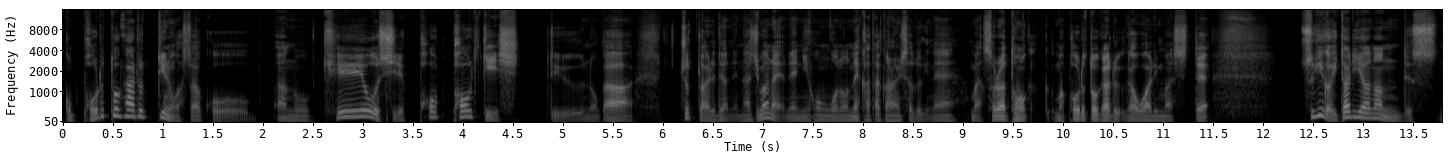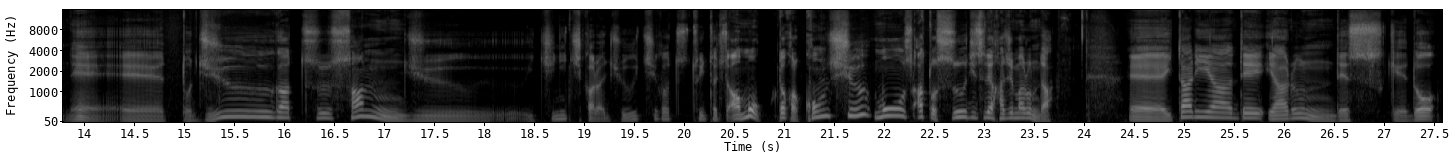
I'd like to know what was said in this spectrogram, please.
こうポルトガルっていうのがさ、こう、あの、形容詞でポ、ポルギッシュっていうのがちょっとあれだよね、馴染まないよね、日本語のね、カタカナにした時ね。まあ、それはともかく、まあ、ポルトガルが終わりまして、次がイタリアなんですね。えー、っと、10月31日から11月1日。あ、もう、だから今週もうあと数日で始まるんだ。えー、イタリアでやるんですけど、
